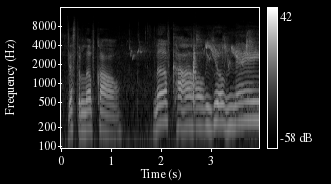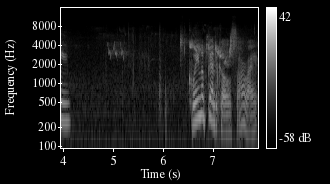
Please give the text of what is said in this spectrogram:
That's the love call. Love call your name. Queen of Pentacles. All right.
